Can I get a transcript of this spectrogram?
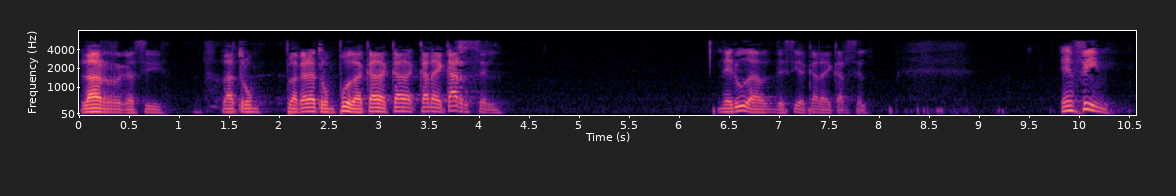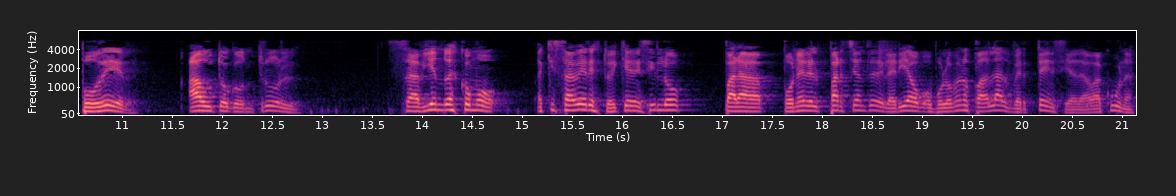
Larga, sí. La, la cara trompuda, cara, cara, cara de cárcel. Neruda decía cara de cárcel. En fin, poder, autocontrol, sabiendo es como, hay que saber esto, hay que decirlo para poner el parche antes de la herida o, por lo menos para la advertencia de la vacuna.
